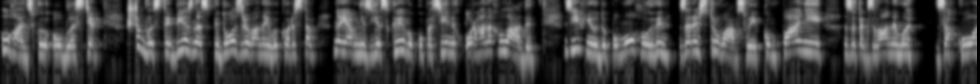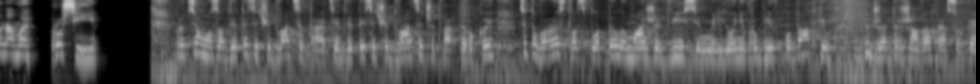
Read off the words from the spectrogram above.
Луганської області. Щоб вести бізнес, підозрюваний використав наявні зв'язки в окупаційних органах влади. З їхньою допомогою він зареєстрував свої компанії за так званими законами Росії. При цьому за 2023-2024 роки ці товариства сплатили майже 8 мільйонів рублів податків в бюджет держави-агресорки,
